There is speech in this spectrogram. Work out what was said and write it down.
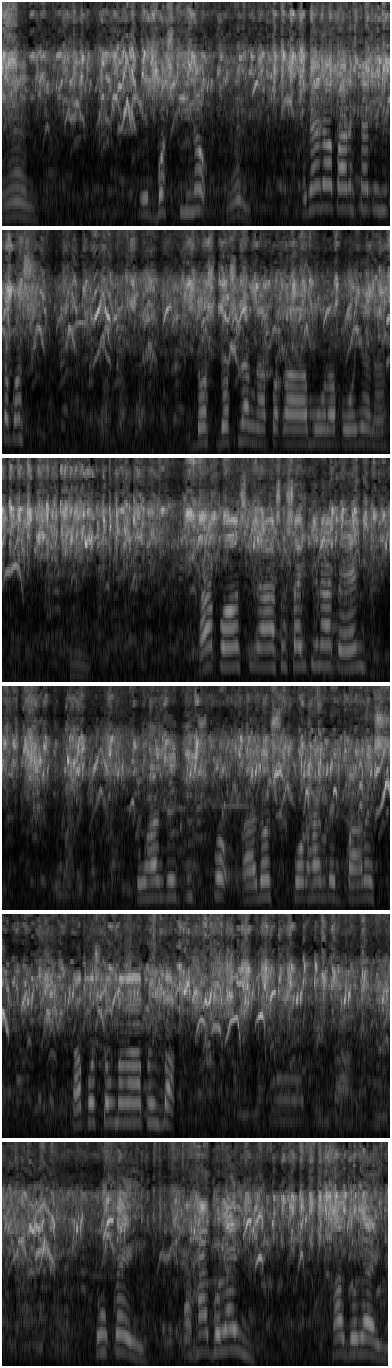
Yan. Eh, Boss Tino. Yan. Magkano pares natin dito, boss? Dos-dos lang, napakamura po niyan ha. Hmm. Tapos, yung society natin, 200 each po. Halos 400 pares. Tapos tong mga fullback. 2K. Ah, Hago line. Hago line.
